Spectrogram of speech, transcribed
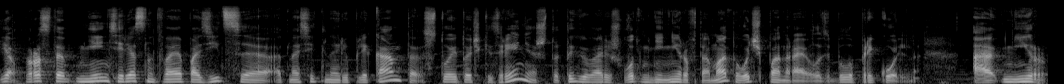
я, просто мне интересна твоя позиция относительно репликанта с той точки зрения, что ты говоришь, вот мне Нир Автомата очень понравилось, было прикольно. А Нир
